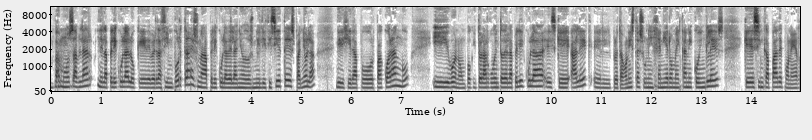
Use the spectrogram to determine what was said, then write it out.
Vamos a hablar de la película Lo que de verdad importa. Es una película del año 2017 española, dirigida por Paco Arango. Y bueno, un poquito el argumento de la película es que Alec, el protagonista, es un ingeniero mecánico inglés que es incapaz de poner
